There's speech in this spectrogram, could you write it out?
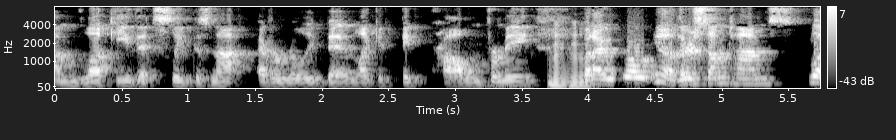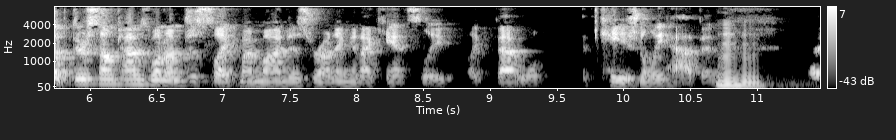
I'm lucky that sleep has not ever really been like a big problem for me. Mm-hmm. But I will, you know, there's sometimes, look, there's sometimes when I'm just like my mind is running and I can't sleep. Like that will occasionally happen. Mm-hmm. But,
